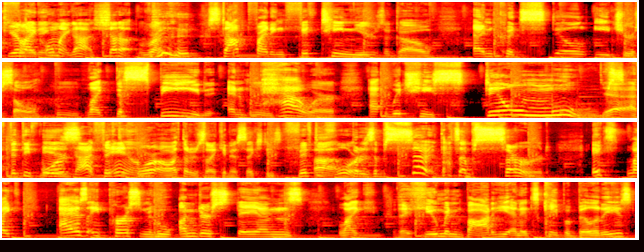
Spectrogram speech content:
talk, you're fighting. like, "Oh my gosh, shut up!" Right. Stopped fighting 15 years ago and could still eat your soul. Hmm. Like the speed and power at which he still moves. yeah, at 54, Is god 54? Oh, I thought it was like in his 60s. 54. but it's absurd. That's absurd. It's like, as a person who understands, like, the human body and its capabilities,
